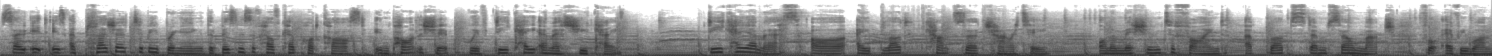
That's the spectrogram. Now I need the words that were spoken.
so it is a pleasure to be bringing the Business of Healthcare podcast in partnership with DKMS UK. DKMS are a blood cancer charity on a mission to find a blood stem cell match for everyone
